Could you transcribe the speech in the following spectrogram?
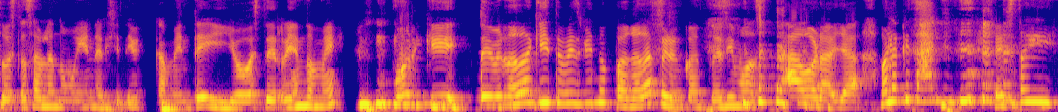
tú estás hablando muy energéticamente y yo estoy riéndome porque de verdad aquí te ves bien apagada, pero en cuanto decimos ahora ya, hola, ¿qué tal? Estoy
